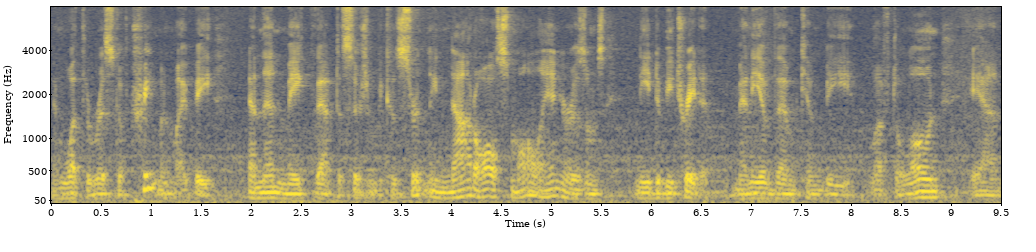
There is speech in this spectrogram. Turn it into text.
and what the risk of treatment might be, and then make that decision because certainly not all small aneurysms need to be treated. Many of them can be left alone and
